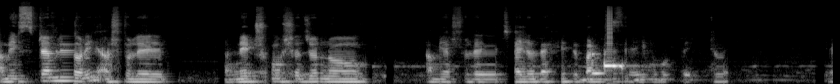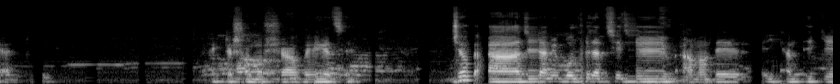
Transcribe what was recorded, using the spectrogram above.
আমি এক্সট্রিমলি সরি আসলে নেট সমস্যার জন্য আমি আসলে চাইলেও দেখাইতে পারতেছি এই মুহূর্তে একটু। আর কি, একটা সমস্যা হয়ে গেছে। যেটা আমি বলতে যাচ্ছি যে আমাদের এইখান থেকে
